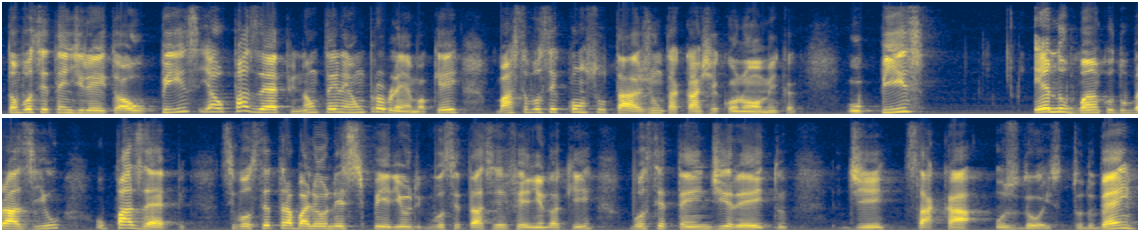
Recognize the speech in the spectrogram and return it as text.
Então você tem direito ao PIS e ao PASEP, não tem nenhum problema, ok? Basta você consultar junto à Caixa Econômica o PIS e no Banco do Brasil o PASEP. Se você trabalhou nesse período que você está se referindo aqui, você tem direito de sacar os dois, tudo bem?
